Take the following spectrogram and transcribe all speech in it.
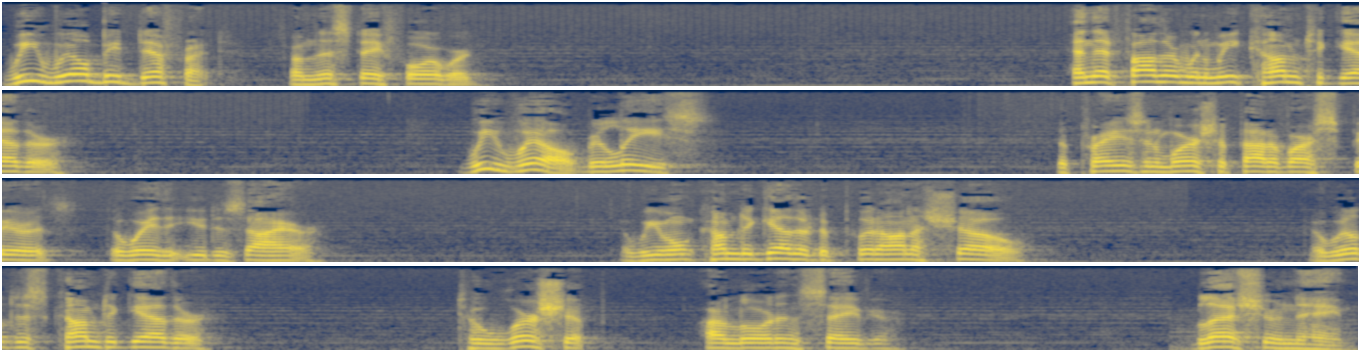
we will be different from this day forward. And that, Father, when we come together, we will release the praise and worship out of our spirits the way that you desire. We won't come together to put on a show. But we'll just come together to worship our Lord and Savior. Bless your name.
